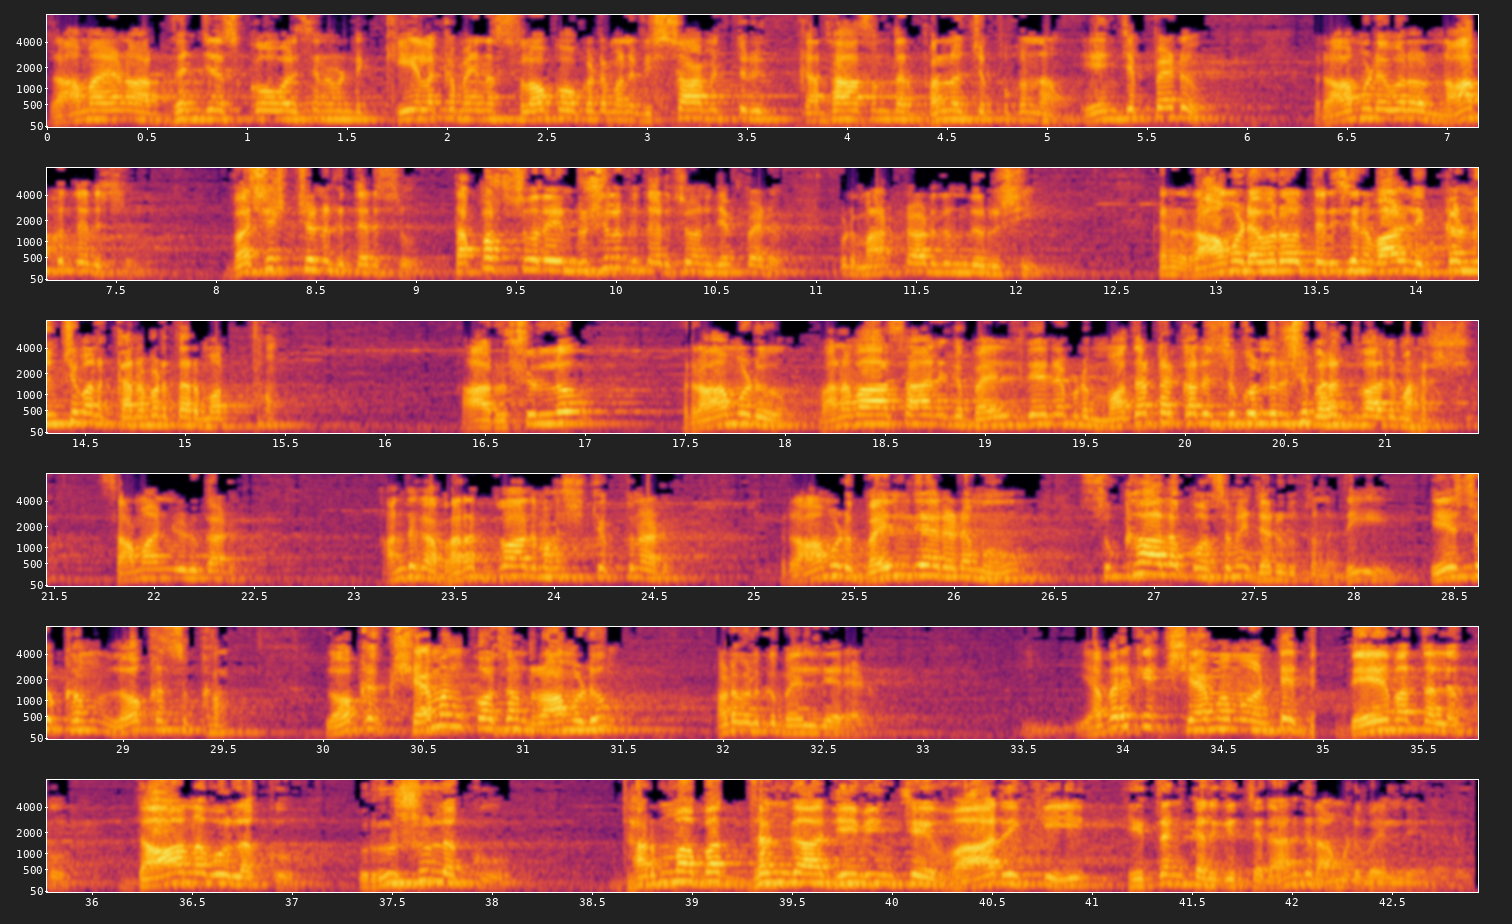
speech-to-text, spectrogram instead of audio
రామాయణం అర్థం చేసుకోవలసినటువంటి కీలకమైన శ్లోకం ఒకటి మన విశ్వామిత్రుడి కథా సందర్భంలో చెప్పుకున్నాం. ఏం చెప్పాడు? రాముడెవరో నాకు తెలుసు వశిష్ఠునికి తెలుసు తపస్సులైన ఋషులకు తెలుసు అని చెప్పాడు. ఇప్పుడు మాట్లాడుతుంది ఋషి. కనుక రాముడెవరో తెలిసిన వాళ్ళు ఇక్కడి నుంచి మనకు కనబడతారు మొత్తం. ఆ ఋషుల్లో రాముడు వనవాసానికి బయలుదేరినప్పుడు మొదట కలుసుకున్న ఋషి భరద్వాజ మహర్షి సామాన్యుడు కాడు. అందుక భరద్వాజ మహర్షి చెప్తున్నాడు రాముడు బయలుదేరడము సుఖాల కోసమే జరుగుతున్నది. ఏ సుఖం? లోక సుఖం. లోక క్షేమం కోసం రాముడు అడవులకు బయలుదేరాడు. ఎవరికి క్షేమము అంటే దేవతలకు దానవులకు ఋషులకు ధర్మబద్ధంగా జీవించే వారికి హితం కలిగించడానికి రాముడు బయలుదేరాడు.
